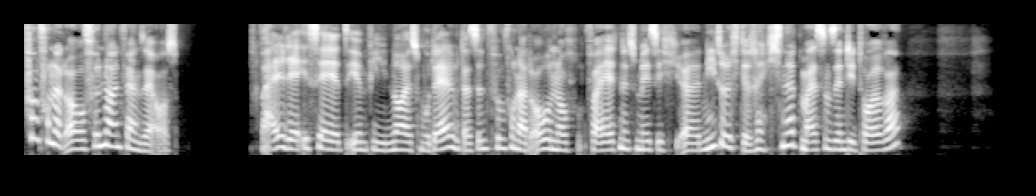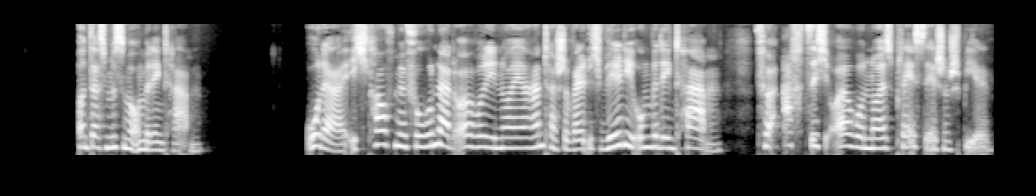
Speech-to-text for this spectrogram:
500 Euro für einen neuen Fernseher aus. Weil der ist ja jetzt irgendwie ein neues Modell. Da sind 500 Euro noch verhältnismäßig äh, niedrig gerechnet. Meistens sind die teurer. Und das müssen wir unbedingt haben. Oder ich kaufe mir für 100 Euro die neue Handtasche, weil ich will die unbedingt haben. Für 80 Euro ein neues Playstation-Spiel.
